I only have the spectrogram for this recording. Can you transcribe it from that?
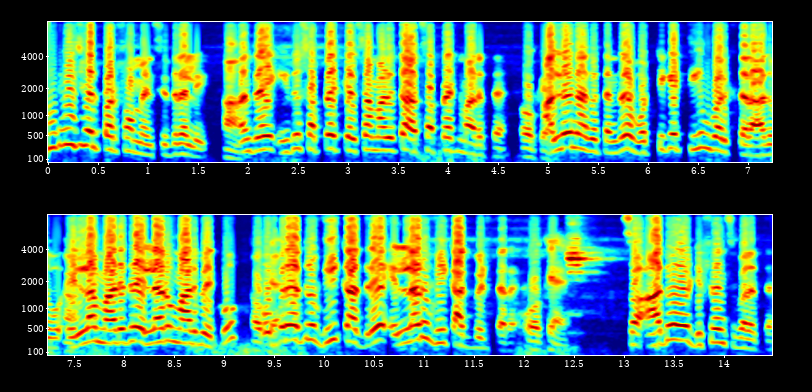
ಇಂಡಿವಿಜುವಲ್ ಪರ್ಫಾರ್ಮೆನ್ಸ್ ಇದ್ರಲ್ಲಿ. ಅಂದ್ರೆ ಇದು ಸಪ್ರೇಟ್ ಕೆಲಸ ಮಾಡುತ್ತೆ ಅದು ಸಪ್ರೇಟ್ ಮಾಡುತ್ತೆ. ಅಲ್ಲೇನಾಗುತ್ತೆ ಅಂದ್ರೆ ಒಟ್ಟಿಗೆ ಟೀಮ್ ವರ್ಕ್ ತರ ಅದು ಎಲ್ಲ ಮಾಡಿದ್ರೆ ಎಲ್ಲರೂ ಮಾಡ್ಬೇಕು ಒಬ್ಬರೇ ಒಬ್ಬರಾದ್ರೂ ವೀಕ್ ಆದ್ರೆ ಎಲ್ಲರೂ ವೀಕ್ ಆಗ್ಬಿಡ್ತಾರೆ. ಓಕೆ ಸೊ ಅದು ಡಿಫ್ರೆನ್ಸ್ ಬರುತ್ತೆ.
